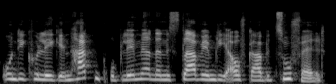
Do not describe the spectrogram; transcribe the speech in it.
und die Kollegin hat ein Problem, ja, dann ist klar, wem die Aufgabe zufällt.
